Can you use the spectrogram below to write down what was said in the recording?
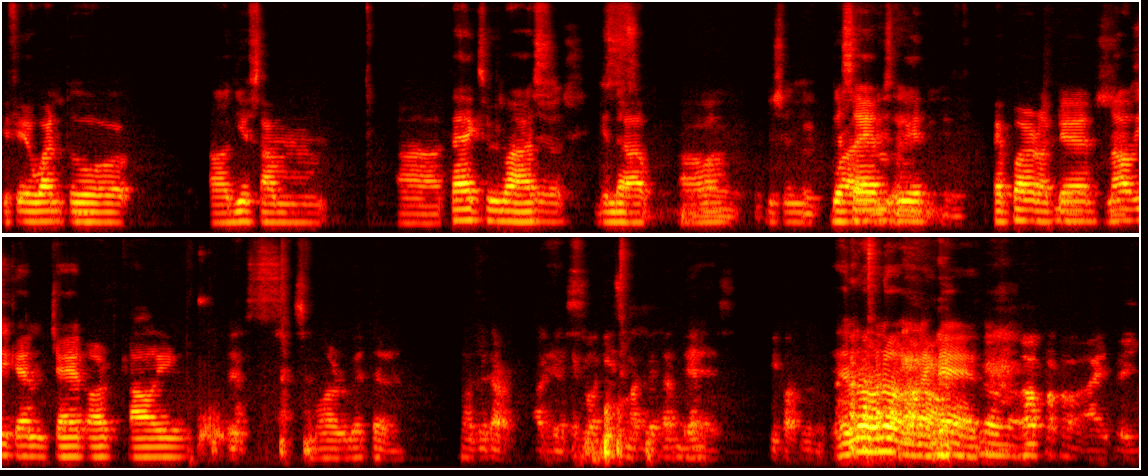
if you want to uh, give some uh, text, we must in the uh, Just in the right, same with paper like that. Yes. Now we can chat or calling. yes. It's more better. Smart better. Okay, technology is smart better than people. Eh, no, no, not like that. No, no. Oh, I see.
